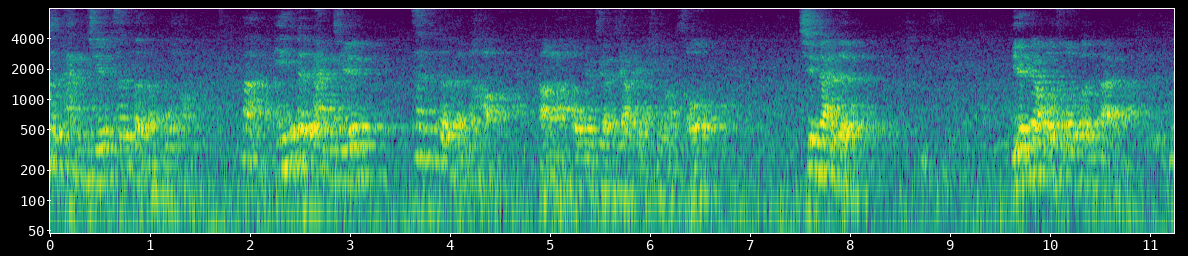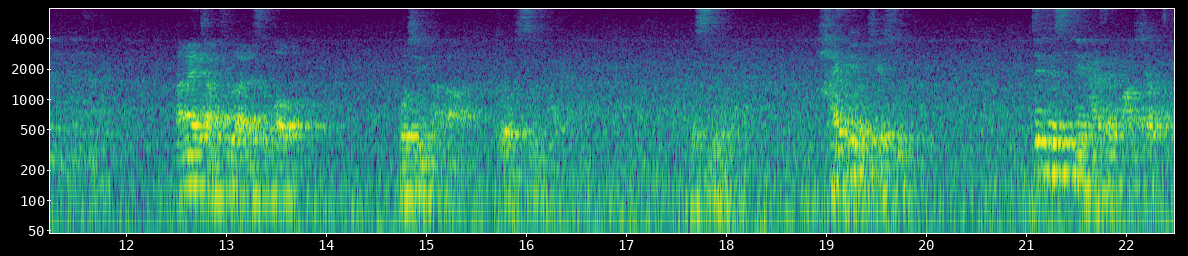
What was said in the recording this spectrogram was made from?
的感觉真的很不好，那赢的感觉真的很好。然后他后面这样加了一句话说：“亲爱的，原谅我这么笨蛋。”当他讲出来的时候，我心想到就释怀了，可是还没有结束，这件事情还在发酵。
